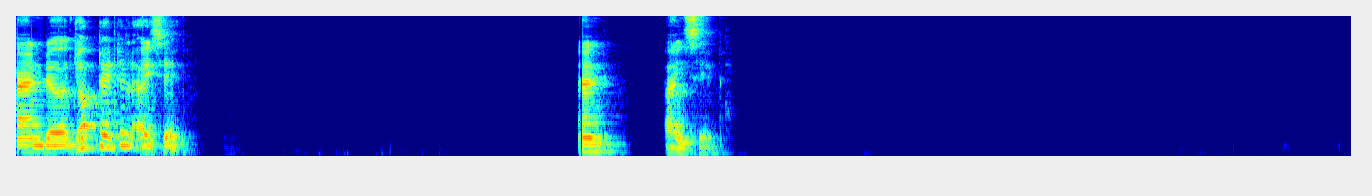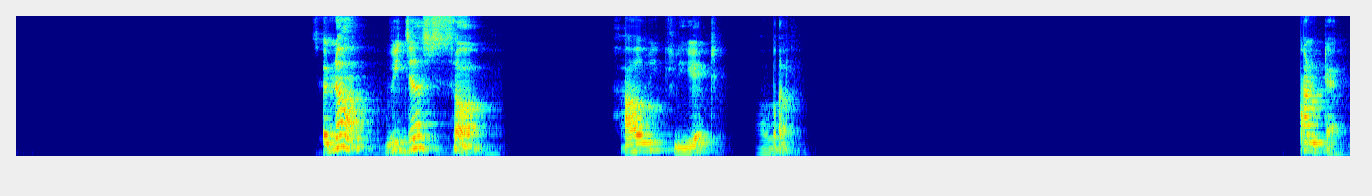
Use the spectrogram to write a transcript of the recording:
and uh, job title I say. And I save so now we just saw how we create our contact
